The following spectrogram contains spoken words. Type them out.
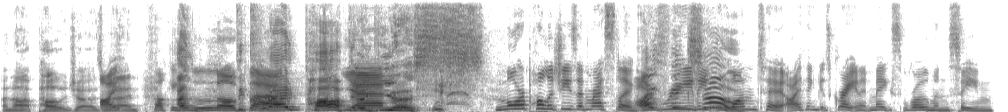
And I apologize, man. I man. fucking and love the that. crowd popped. Yeah. Like, yes. More apologies in wrestling. I I, really so. want it. I think it's great, and it makes Roman seem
